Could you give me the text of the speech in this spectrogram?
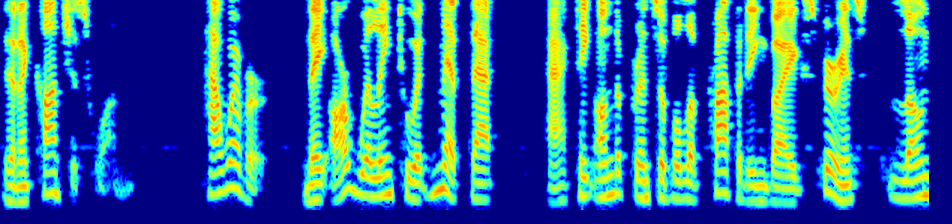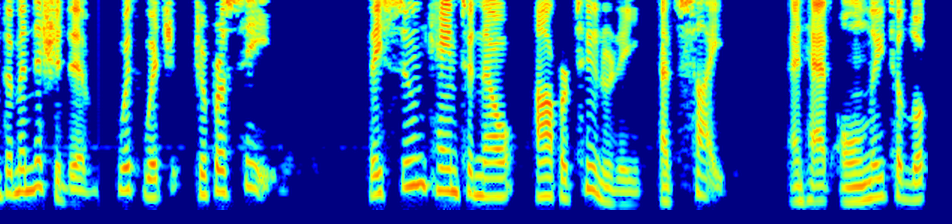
than a conscious one. However, they are willing to admit that, acting on the principle of profiting by experience loaned them initiative with which to proceed. They soon came to know opportunity at sight and had only to look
